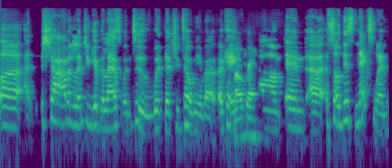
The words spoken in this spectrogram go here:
uh, Sha, I'm gonna let you give the last one too, with that you told me about. Okay, Okay. um, and uh, so this next one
